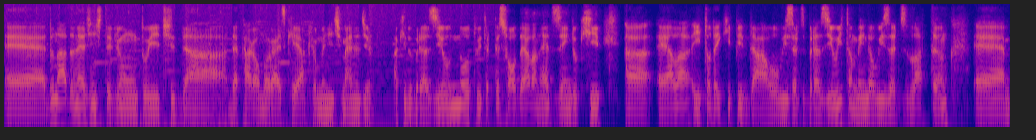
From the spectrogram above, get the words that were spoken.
É, do nada, né? A gente teve um tweet da, da Carol Moraes, que é a Community Manager aqui do Brasil no Twitter pessoal dela, né, dizendo que uh, ela e toda a equipe da Wizards Brasil e também da Wizards Latam é,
